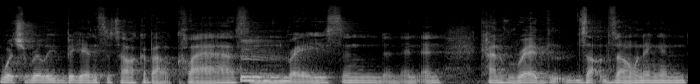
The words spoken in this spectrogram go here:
which really begins to talk about class and race and, and, and, and kind of red zoning and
